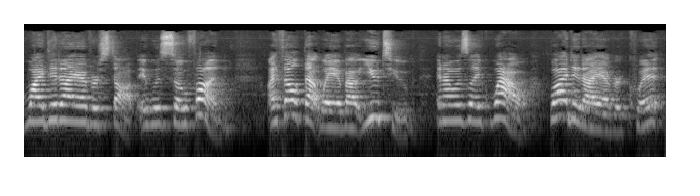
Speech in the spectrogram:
why did I ever stop? It was so fun. I felt that way about YouTube. And I was like, wow, why did I ever quit?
